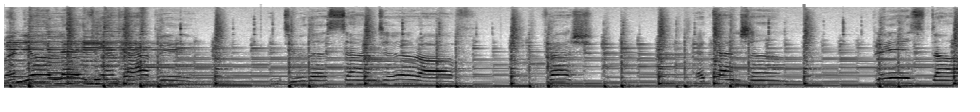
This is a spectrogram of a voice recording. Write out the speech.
when you're lazy and happy and to the center of fresh attention. Please don't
